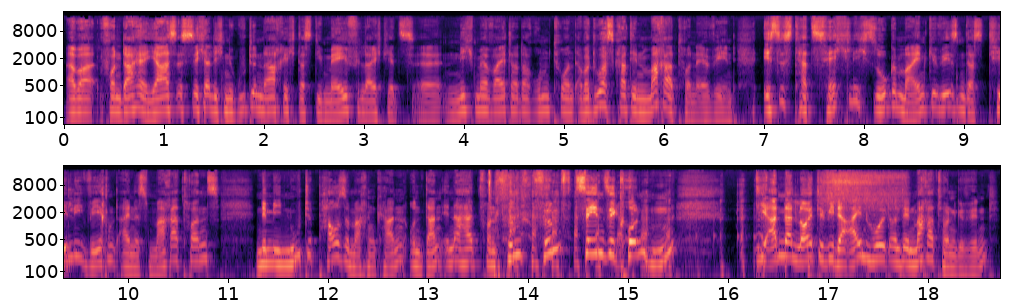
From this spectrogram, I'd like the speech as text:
Aber von daher, ja, es ist sicherlich eine gute Nachricht, dass die May vielleicht jetzt äh, nicht mehr weiter darum turnt. Aber du hast gerade den Marathon erwähnt. Ist es tatsächlich so gemeint gewesen, dass Tilly während eines Marathons eine Minute Pause machen kann und dann innerhalb von fünf, 15 Sekunden die anderen Leute wieder einholt und den Marathon gewinnt?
